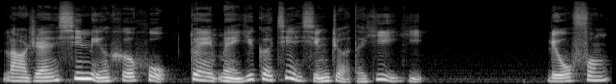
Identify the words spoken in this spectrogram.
老人心灵呵护对每一个践行者的意义。刘峰。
